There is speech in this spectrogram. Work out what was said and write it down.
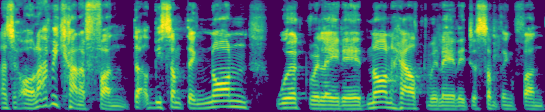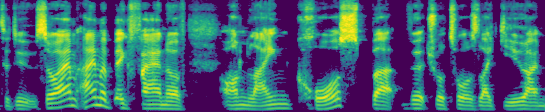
I said, oh, that'd be kind of fun. That'll be something non-work related, non-health related, just something fun to do. So I'm I'm a big fan of online course, but virtual tours like you, I'm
